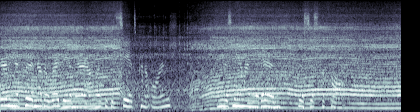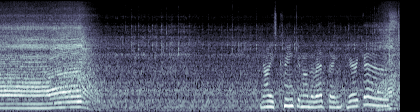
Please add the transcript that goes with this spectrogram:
Jeremy had put another there. I don't know if you could see, it's kind of orange. And he was hammering it in to assist the fall. Now he's cranking on the red thing. Here it goes.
